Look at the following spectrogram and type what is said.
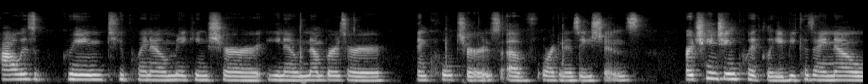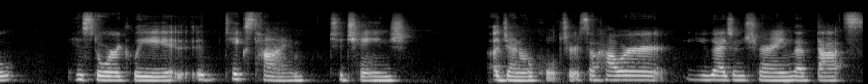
how is green 2.0 making sure you know numbers are and cultures of organizations are changing quickly? Because i know historically it, it takes time to change a general culture. So how are you guys ensuring that that's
